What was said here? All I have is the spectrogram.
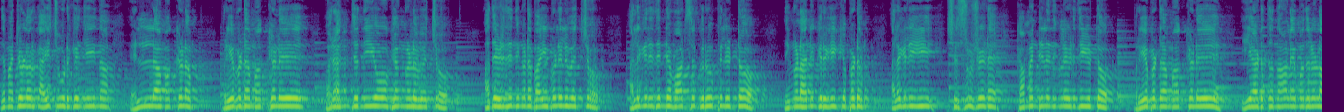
ഇത് മറ്റുള്ളവർക്ക് അയച്ചു കൊടുക്കുകയും ചെയ്യുന്ന എല്ലാ മക്കളും പ്രിയപ്പെട്ട മക്കളെ ഒരഞ്ച് നിയോഗങ്ങൾ വെച്ചോ അതെഴുതി നിങ്ങളുടെ ബൈബിളിൽ വെച്ചോ അല്ലെങ്കിൽ ഇതിന്റെ വാട്സപ്പ് ഗ്രൂപ്പിലിട്ടോ നിങ്ങൾ അനുഗ്രഹിക്കപ്പെടും. അല്ലെങ്കിൽ ഈ ശുശ്രൂഷയുടെ കമന്റിൽ നിങ്ങൾ എഴുതിയിട്ടോ പ്രിയപ്പെട്ട മക്കളെ ഈ അടുത്ത നാളെ മുതലുള്ള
